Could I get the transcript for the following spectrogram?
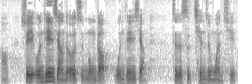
好，所以文天祥的儿子梦到文天祥，这个是千真万确的。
